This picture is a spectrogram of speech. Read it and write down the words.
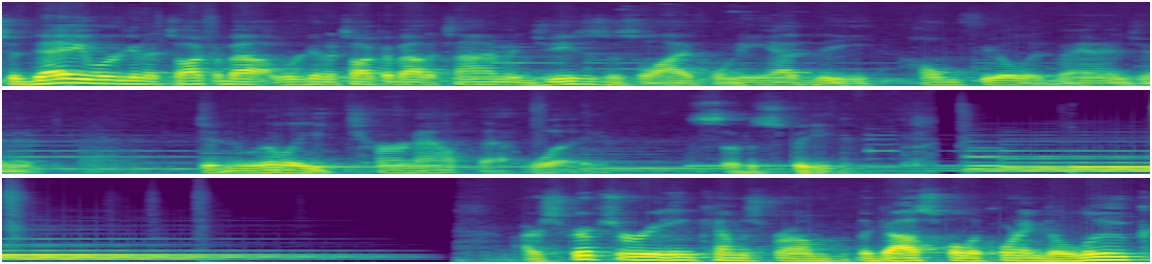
Today we're going to talk about we're going to talk about a time in Jesus' life when he had the home field advantage and it didn't really turn out that way, so to speak. Our scripture reading comes from the Gospel according to Luke,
